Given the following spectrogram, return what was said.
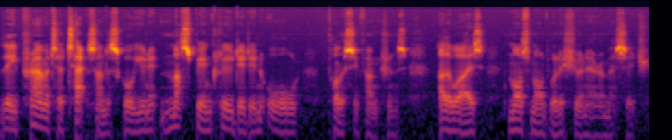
the parameter tax underscore unit must be included in all policy functions. Otherwise, MOZMOD will issue an error message.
